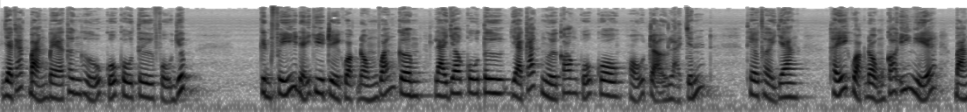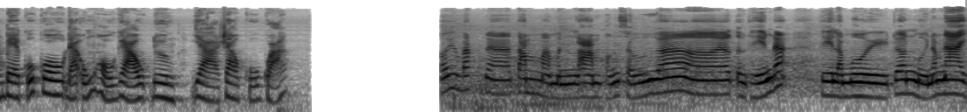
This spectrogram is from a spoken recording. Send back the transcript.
và các bạn bè thân hữu của cô Tư phụ giúp. Kinh phí để duy trì hoạt động quán cơm là do cô Tư và các người con của cô hỗ trợ là chính. Theo thời gian, thấy hoạt động có ý nghĩa, bạn bè của cô đã ủng hộ gạo, đường và rau củ quả. Với bác à, Tâm mà mình làm phận sự à, từ thiện đó thì là 10 trên 10 năm nay.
